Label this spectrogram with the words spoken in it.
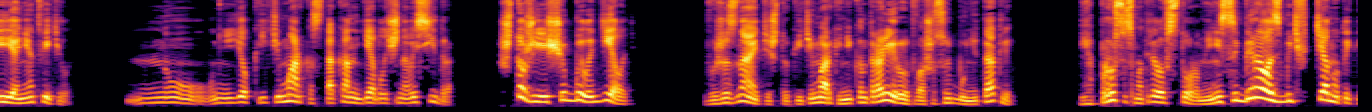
и я не ответила. Ну, у нее Китимарка стакан яблочного сидра. Что же еще было делать? Вы же знаете, что Китимарки не контролируют вашу судьбу, не так ли? Я просто смотрела в сторону и не собиралась быть втянутой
